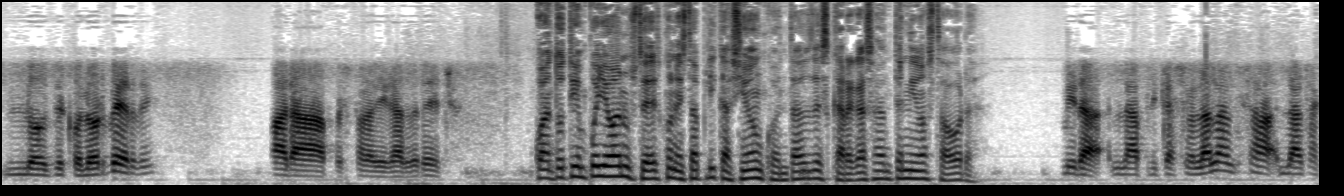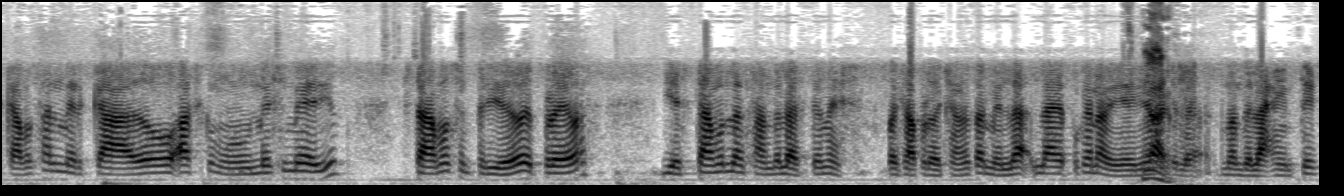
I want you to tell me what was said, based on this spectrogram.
los de color verde para, pues, para llegar derecho. ¿Cuánto tiempo llevan ustedes con esta aplicación? ¿Cuántas descargas han tenido hasta ahora? Mira, la aplicación la, lanza, la sacamos al mercado hace como un mes y medio. Estábamos en periodo de pruebas y estamos lanzándola este mes, pues aprovechando también la, la época navideña Claro. donde, la, donde la gente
